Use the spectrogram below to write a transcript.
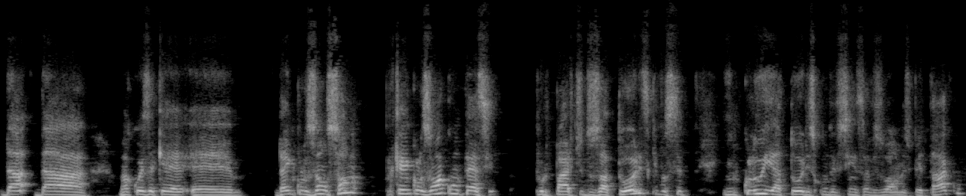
da, da uma coisa que é, é da inclusão só porque a inclusão acontece por parte dos atores, que você inclui atores com deficiência visual no espetáculo,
